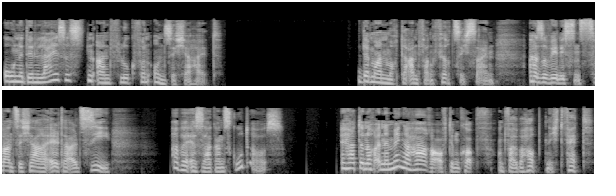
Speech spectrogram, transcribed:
ohne den leisesten Anflug von Unsicherheit. Der Mann mochte Anfang vierzig sein, also wenigstens zwanzig Jahre älter als sie, aber er sah ganz gut aus. Er hatte noch eine Menge Haare auf dem Kopf und war überhaupt nicht fett,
